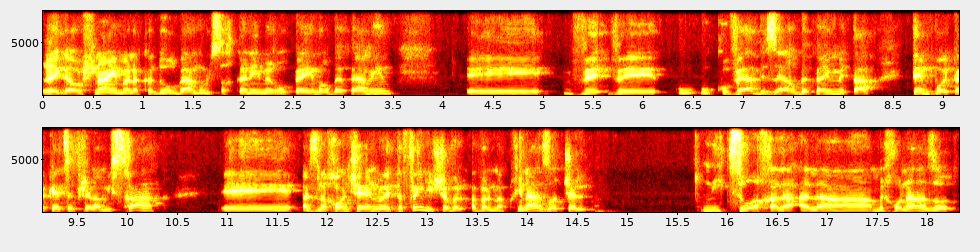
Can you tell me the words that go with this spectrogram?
רגע או שניים על הכדור גם מול שחקנים אירופאים הרבה פעמים, אה, והוא קובע בזה הרבה פעמים את הטמפו, את הקצב של המשחק, אה, אז נכון שאין לו את ה finish, אבל, אבל מהבחינה הזאת של ניצוח על, על המכונה הזאת,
